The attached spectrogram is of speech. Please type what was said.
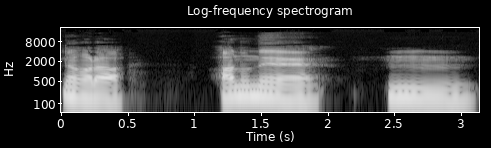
う。だから、あのね、うん、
